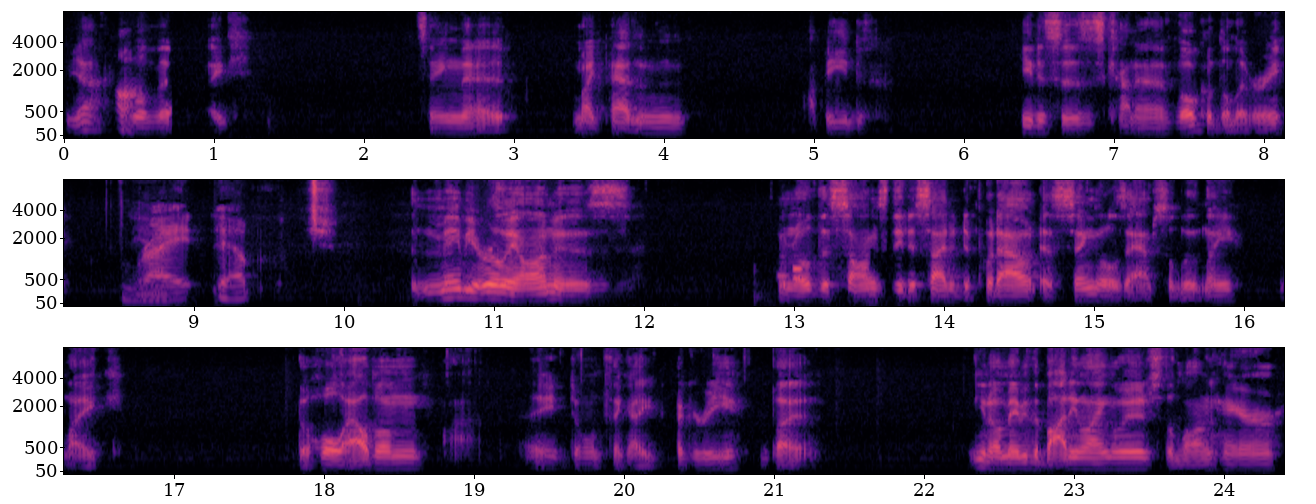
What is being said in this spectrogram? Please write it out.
Yeah. Huh. Well, the, like saying that Mike Patton copied Kiedis's kind of vocal delivery. Yeah. right. Yep. Maybe early on is I don't know the songs they decided to put out as singles. Absolutely, like the whole album. I don't think I agree, but you know maybe the body language, the long hair.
